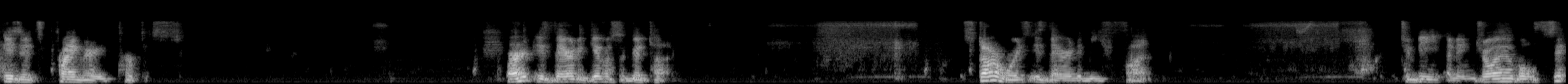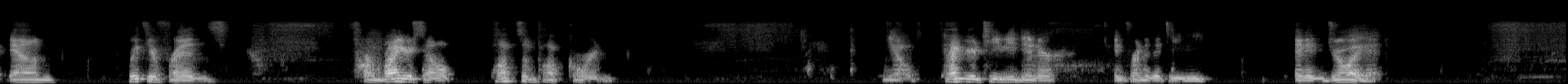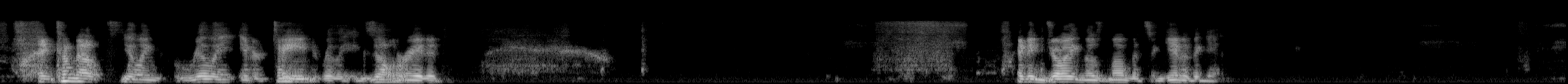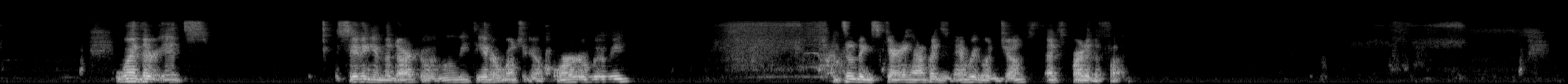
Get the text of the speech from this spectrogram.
is its primary purpose. Art is there to give us a good time. Star Wars is there to be fun to be an enjoyable sit down with your friends or by yourself, pop some popcorn, you know, have your TV dinner in front of the TV and enjoy it. And come out feeling really entertained, really exhilarated. And enjoying those moments again and again. Whether it's sitting in the dark of a movie theater watching a horror movie and something scary happens and everyone jumps, that's part of the fun.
